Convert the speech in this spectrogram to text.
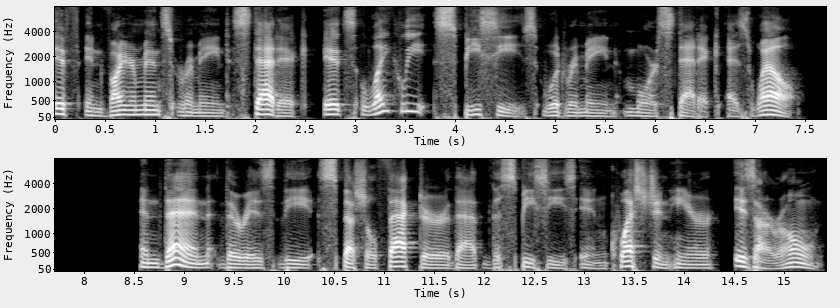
If environments remained static, it's likely species would remain more static as well. And then there is the special factor that the species in question here is our own.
